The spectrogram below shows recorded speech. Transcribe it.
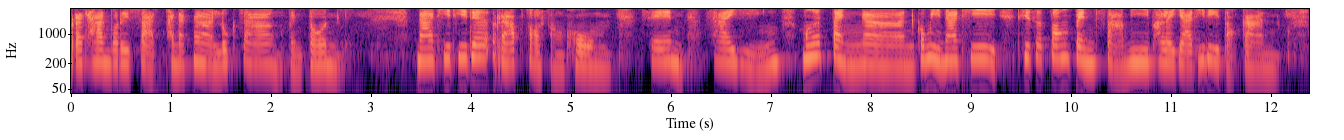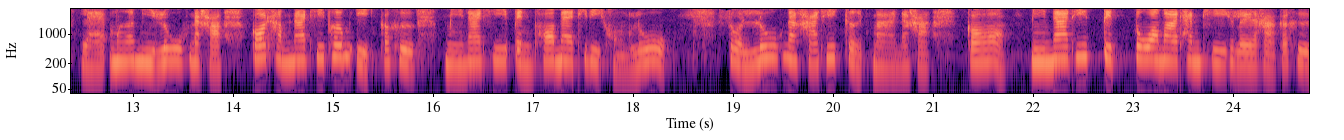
ประธานบริษัท พนักงานลูกจ้าง เป็นต้น หน้าที่ที่ได้รับต่อสังคม เช่น ชายหญิงเมื่อแต่งงานก็มีหน้าที่ที่จะต้องเป็นสามีภรรยาที่ดีต่อกัน และเมื่อมีลูกนะคะ ก็ทำหน้าที่เพิ่มอีกก็คือ มีหน้าที่เป็นพ่อแม่ที่ดีของลูก ส่วนลูกนะคะที่เกิดมานะคะ ก็มีหน้าที่ติดตัวมาทันทีเลยค่ะ ก็คือ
